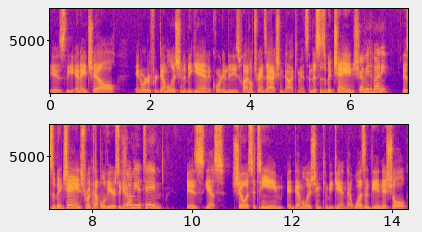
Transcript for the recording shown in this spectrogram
is the NHL. In order for demolition to begin, according to these final transaction documents, and this is a big change. Show me the money. This is a big change from a couple of years ago. Show me a team. is yes, show us a team and demolition can begin. That wasn't the initial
